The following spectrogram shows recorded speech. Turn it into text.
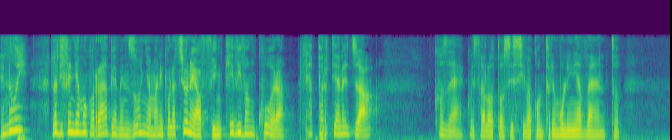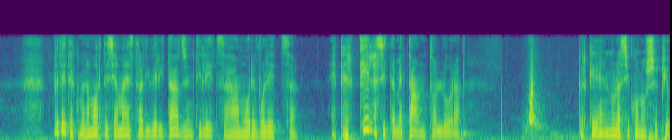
E noi la difendiamo con rabbia, menzogna, manipolazione affinché viva ancora. Le appartiene già. Cos'è questa lotta ossessiva contro i mulini a vento? Vedete come la morte sia maestra di verità, gentilezza, amorevolezza. E perché la si teme tanto allora? Perché non la si conosce più.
